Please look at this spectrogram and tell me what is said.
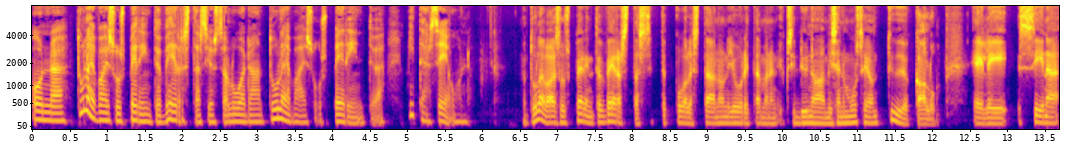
on tulevaisuusperintöverstas, jossa luodaan tulevaisuusperintöä. Mitä se on? No, tulevaisuusperintöverstas sitten puolestaan on juuri tämmöinen yksi dynaamisen museon työkalu. Eli siinä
